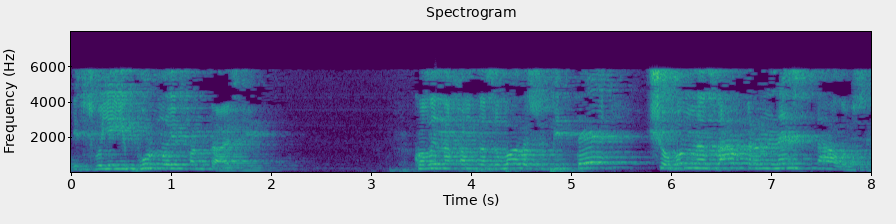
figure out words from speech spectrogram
від своєї бурної фантазії, коли нафантазували собі те, чого на завтра не сталося,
